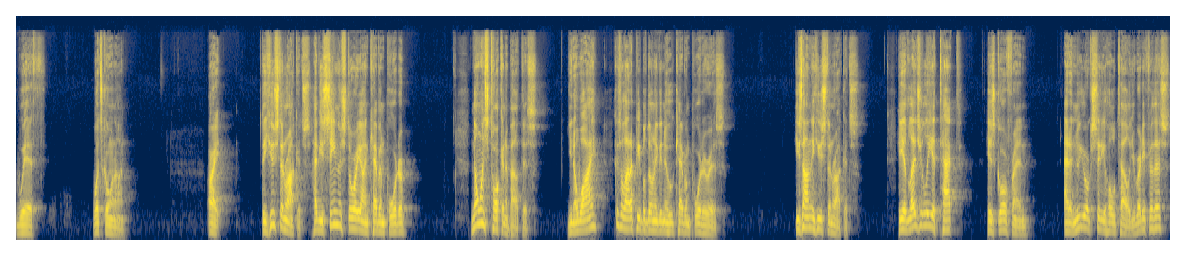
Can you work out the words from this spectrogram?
with what's going on. All right, the Houston Rockets. Have you seen the story on Kevin Porter? No one's talking about this. You know why? Because a lot of people don't even know who Kevin Porter is. He's on the Houston Rockets. He allegedly attacked his girlfriend at a New York City hotel. You ready for this?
